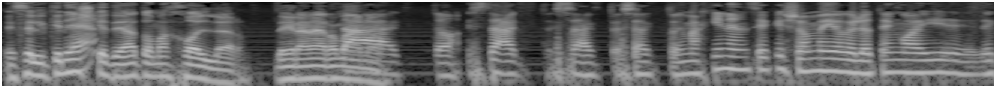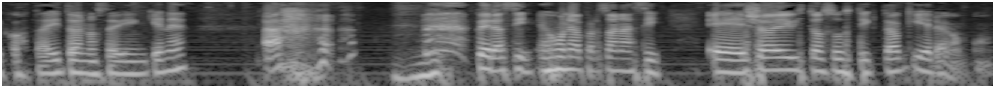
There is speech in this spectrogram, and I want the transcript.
Es el cringe ¿Eh? que te da Tomás Holder, de Gran Hermano. Exacto, exacto, exacto, exacto. Imagínense que yo medio que lo tengo ahí de, de costadito, no sé bien quién es. Pero sí, es una persona así. Yo he visto sus TikTok y era como,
